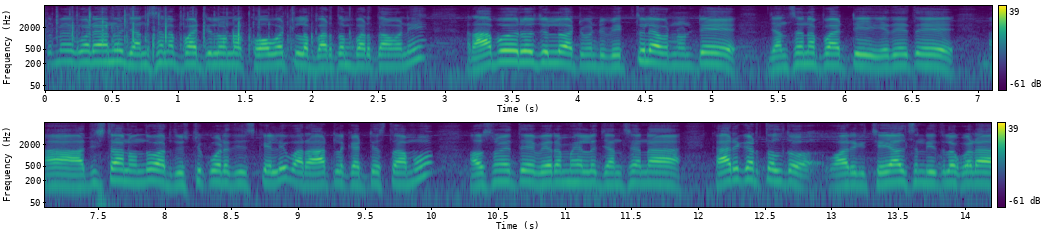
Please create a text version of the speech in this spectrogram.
మొత్తం మీద కూడాను జనసేన పార్టీలో ఉన్న కోవట్ల భర్తం పడతామని రాబోయే రోజుల్లో అటువంటి వ్యక్తులు ఎవరిని ఉంటే జనసేన పార్టీ ఏదైతే అధిష్టానం ఉందో వారి దృష్టికి కూడా తీసుకెళ్ళి వారి ఆటలు కట్టిస్తాము. అవసరమైతే వీరమహిళ జనసేన కార్యకర్తలతో వారికి చేయాల్సిన రీతిలో కూడా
